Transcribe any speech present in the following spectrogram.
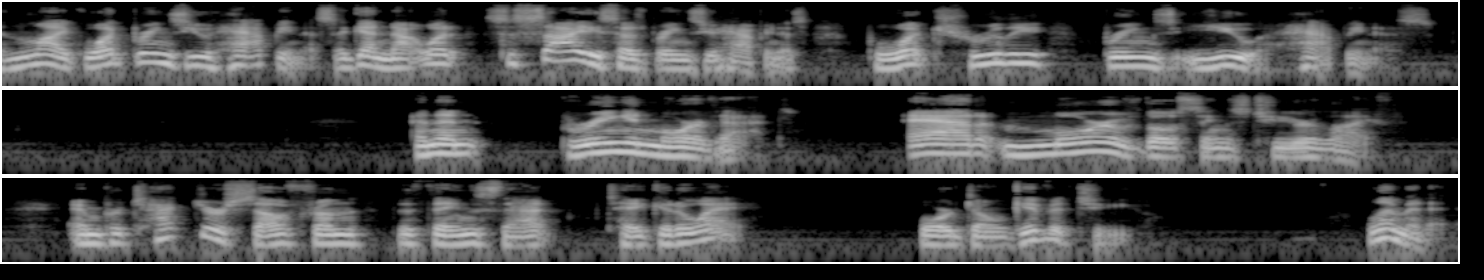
and like? What brings you happiness? Again, not what society says brings you happiness, but what truly brings you happiness. And then bring in more of that. Add more of those things to your life and protect yourself from the things that take it away or don't give it to you. Limit it.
